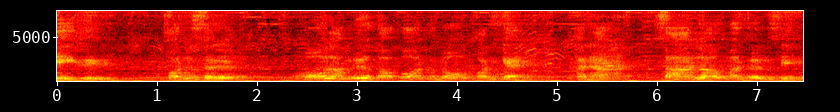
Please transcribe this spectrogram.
นี่คือ คอนเสิร์ตหมอลำเรื่องต่อกรทำนองขอนแก่นคณะสารเล้าบันเทิงศิลป์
